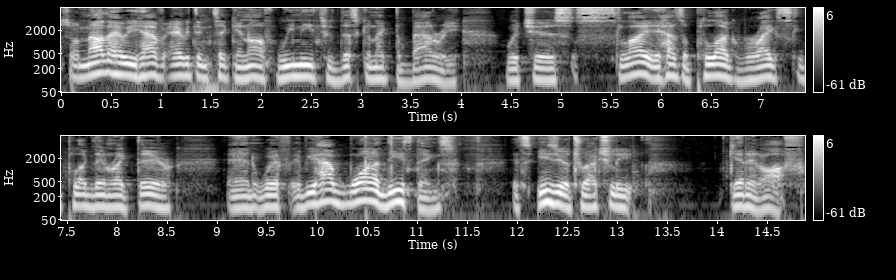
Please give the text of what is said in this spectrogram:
So now that we have everything taken off, we need to disconnect the battery, which is slide. It has a plug right plugged in right there. And with if you have one of these things, it's easier to actually get it off.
